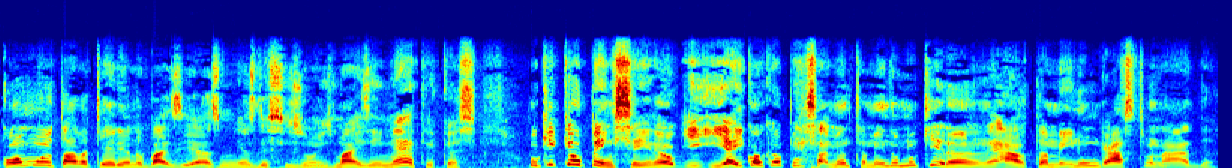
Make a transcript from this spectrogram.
como eu estava querendo basear as minhas decisões mais em métricas, o que, que eu pensei, né? E, e aí qual que é o pensamento também do Mukirana, né? Ah, eu também não gasto nada,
